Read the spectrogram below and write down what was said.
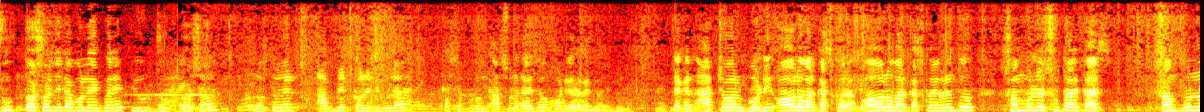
জুট তসর যেটা বলে একবারে পিওর জুট তসর। নতুনের আপডেট কোয়ালিটিগুলা কাজটা প্রথম দেখা দেবো বডিটা দেখা দেবো। দেখেন, আঁচল বডি অল ওভার কাজ করা অল ওভার কাজ করা। এগুলো কিন্তু সম্পূর্ণ সুতার কাজ। সম্পূর্ণ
